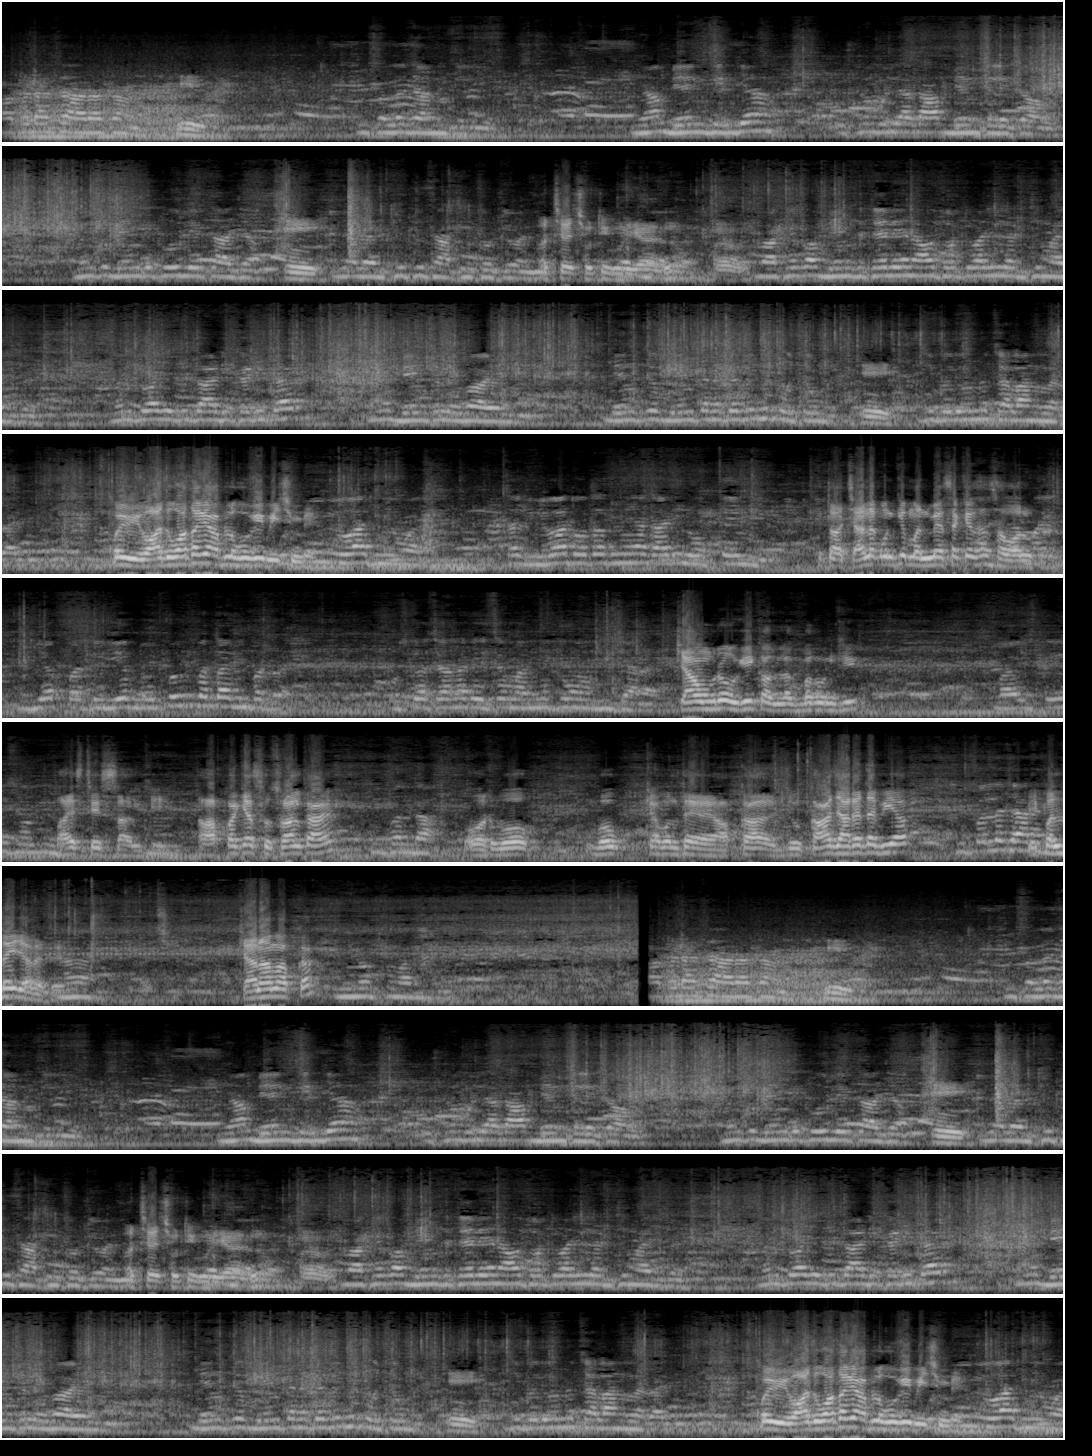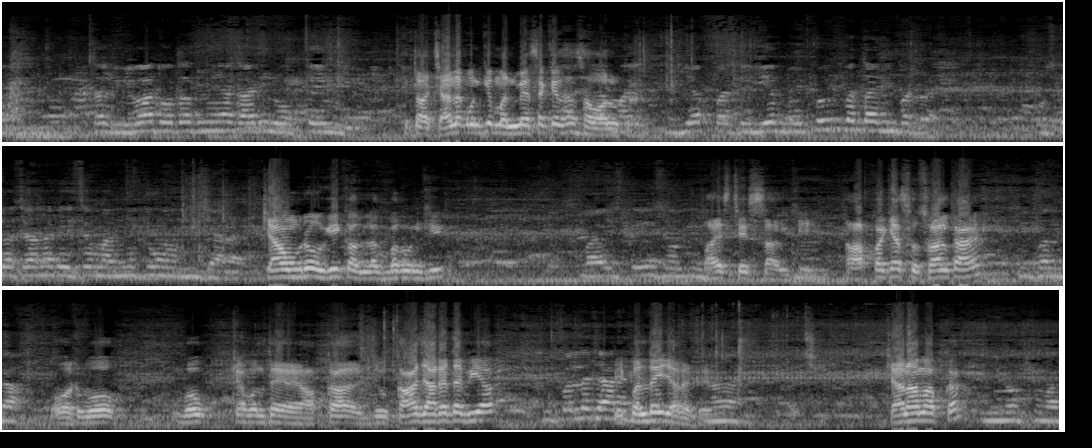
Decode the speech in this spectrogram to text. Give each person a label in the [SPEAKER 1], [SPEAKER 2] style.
[SPEAKER 1] काकड़ा से आ रहा था।
[SPEAKER 2] हम्म,
[SPEAKER 1] जाने के लिए। यहाँ बैंक गिर गया। उसने बोला था आप बैंक लेके आओ। मैं तो बैंक तू लेके आ जा? या लड़की थी साथ में छोटी वाली।
[SPEAKER 2] अच्छा छोटी गुड़िया है। हाँ।
[SPEAKER 1] बाकी को बैंक से लेना आओ छोटी वाली लड़की मारी गई। मैंने कहा यदि गाड़ी खड़ी कर मैं बैंक ले आया हूँ। बैंक के बैंक ने कभी नहीं पूछूँ
[SPEAKER 2] हम्म,
[SPEAKER 1] जी। बोले उन्होंने चालान लगा दी।
[SPEAKER 2] कोई विवाद हुआ था क्या आप लोगों के बीच में?
[SPEAKER 1] विवाद नहीं हुआ सर विवाद होता तो यहाँ गाड़ी रोकते ही नहीं।
[SPEAKER 2] तो अचानक उनके मन में ऐसा कैसा सवाल उठा?
[SPEAKER 1] ये पता ये मेरे को भी पता नहीं पड़ रहा है। उसका अचानक ऐसे मन में क्यों विचार है?
[SPEAKER 2] क्या उम्र होगी कब लगभग उनकी?
[SPEAKER 1] बाईस तेईस होगी।
[SPEAKER 2] बाईस तेईस साल की। तो आपका क्या ससुराल कहाँ है?
[SPEAKER 1] पीपलदा
[SPEAKER 2] और वो वो क्या बोलते हैं आपका जो कहाँ जा रहे थे अभी आप?
[SPEAKER 1] पीपलदा जा
[SPEAKER 2] पीपलदा ही जा रहे थे?
[SPEAKER 1] हाँ।
[SPEAKER 2] क्या नाम आपका?
[SPEAKER 1] विनोद कुमार। से आ रहा था।
[SPEAKER 2] हम्म,
[SPEAKER 1] पीपलदा जाने के लिए। यहाँ बैंक गिर गया उसने बोला था आप बैंक लेकर आओ। मैं तो बैंक तू लेके आ जा।
[SPEAKER 2] हम्म,
[SPEAKER 1] या लड़की थी साथ में छोटी वाली।
[SPEAKER 2] अच्छा छोटी गुड़िया
[SPEAKER 1] बाकी को बैंक से लेना आओ छोटी वाली लड़की मारी गई मैंने कहा यदि गाड़ी खड़ी कर मैं बैंक ले आया हूँ। बैंक के बैंक ने कभी नहीं पूछूँ।
[SPEAKER 2] हम्म,
[SPEAKER 1] जी बोले उन्होंने चालान लगा दी।
[SPEAKER 2] कोई विवाद हुआ था क्या आप लोगों के बीच में?
[SPEAKER 1] विवाद नहीं हुआ। सर विवाद होता तो मैं यहाँ गाड़ी रोकते ही नहीं।
[SPEAKER 2] तो अचानक उनके मन में ऐसा कैसा सवाल उठा?
[SPEAKER 1] ये ये मेरे को भी पता नहीं पड़ रहा है। उसका अचानक ऐसे मन में क्यों विचार है?
[SPEAKER 2] क्या उम्र होगी कब लगभग उनकी?
[SPEAKER 1] बाईस तेईस होगी।
[SPEAKER 2] बाईस तेईस साल की। तो आपका क्या ससुराल कहाँ है?
[SPEAKER 1] पीपलदा।
[SPEAKER 2] और वो वो क्या बोलते हैं आपका जो कहाँ जा रहे थे अभी आप?
[SPEAKER 1] पीपलदा जा रहे
[SPEAKER 2] पीपलदा ही जा रहे थे?
[SPEAKER 1] हाँ।
[SPEAKER 2] क्या नाम आपका?
[SPEAKER 1] विनोद कुमार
